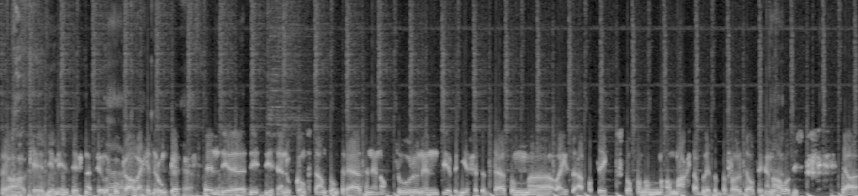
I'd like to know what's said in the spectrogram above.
Ja, oké, okay, die mens heeft natuurlijk ja, ook al wat gedronken. Ja. En die, die, die zijn ook constant aan het reizen en aan het toeren. En die hebben niet even de tijd om langs de apotheek te stoppen om, om maagtabletten bijvoorbeeld te gaan halen. Dus ja,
